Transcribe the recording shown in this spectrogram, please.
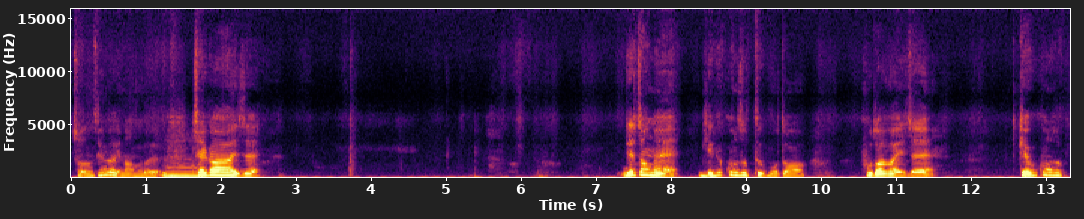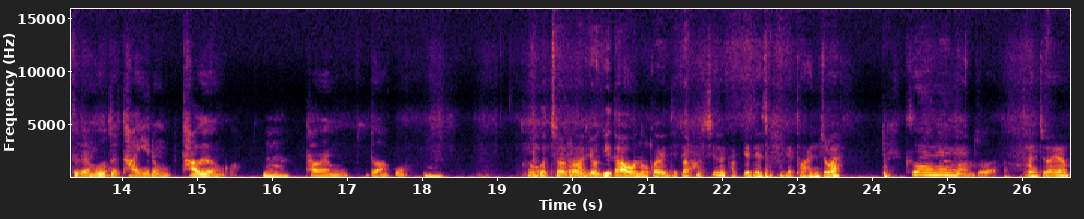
저는 생각이 나는 거예요. 음. 제가 이제 예전에 음. 개그 콘서트 보다 보다가 이제 개그 콘서트 멤버들 다 이름 다 외운 거. 음. 다 외 우기도 하고. 음. 그런 것처럼 여기 나오는 거에 네가 확신을 갖게 돼서 그게 더 안 좋아? 그거는 안 좋아요. 안 좋아요?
